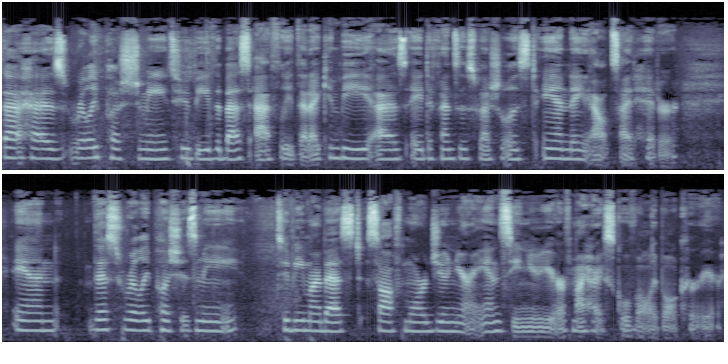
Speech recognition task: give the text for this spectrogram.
that has really pushed me to be the best athlete that I can be as a defensive specialist and a outside hitter. And this really pushes me to be my best sophomore, junior, and senior year of my high school volleyball career.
